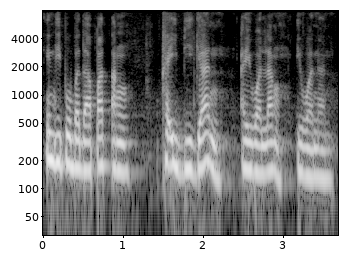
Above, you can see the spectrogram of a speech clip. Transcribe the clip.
Hindi po ba dapat ang kaibigan ay walang iwanan?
